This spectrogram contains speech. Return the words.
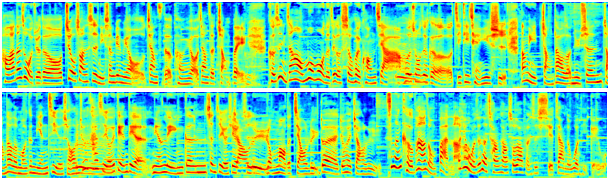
好啦，但是我觉得哦，就算是你身边没有这样子的朋友，这样子的长辈，可是你知道，默默的这个社会框架，或者说这个集体潜意识，当你长到了女生长到了某一个年纪的时候，就会开始有一点点年龄跟甚至有一些焦虑容貌的焦虑，对，就会焦虑，是很可怕，怎么办呢？而且我真的常常收到粉丝写这样的问题给我，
